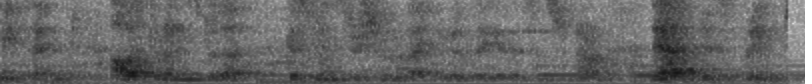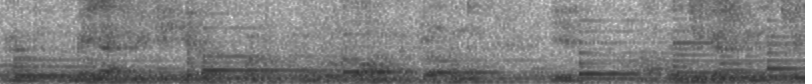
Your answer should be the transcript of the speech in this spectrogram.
we send our students to the Christian institution like this institution, they are disciplined. And The main activity here, what goes on at present, is uh, the education ministry,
